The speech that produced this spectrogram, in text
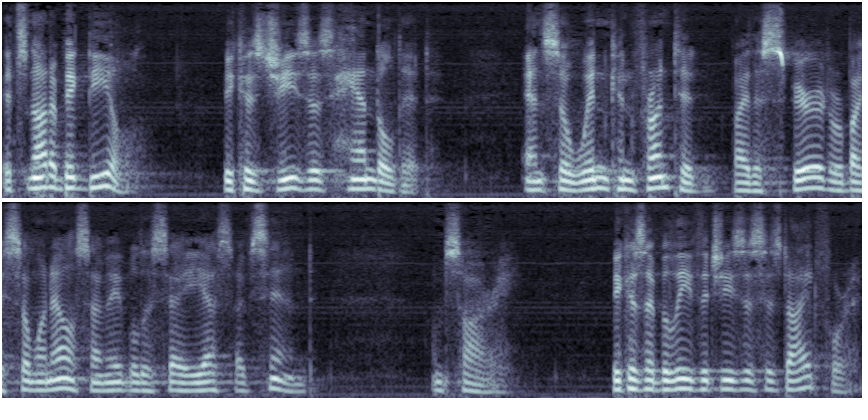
It's not a big deal because Jesus handled it. And so when confronted by the Spirit or by someone else, I'm able to say, Yes, I've sinned. I'm sorry because I believe that Jesus has died for it.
